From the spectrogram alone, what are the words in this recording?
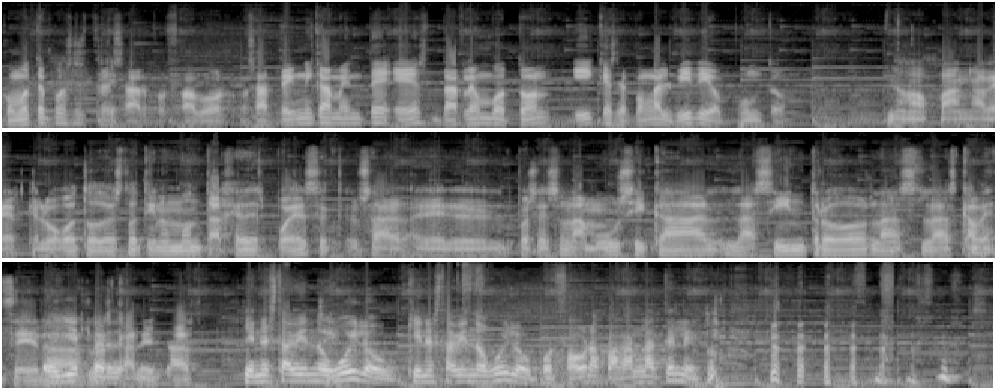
¿Cómo te puedes estresar, por favor? O sea, técnicamente es darle un botón y que se ponga el vídeo, punto. No, Juan, a ver, que luego todo esto tiene un montaje después. O sea, pues eso, la música, las intros, las, las cabeceras, las caretas. ¿Quién está viendo Willow? ¿Quién está viendo Willow? Por favor, apagar la tele.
